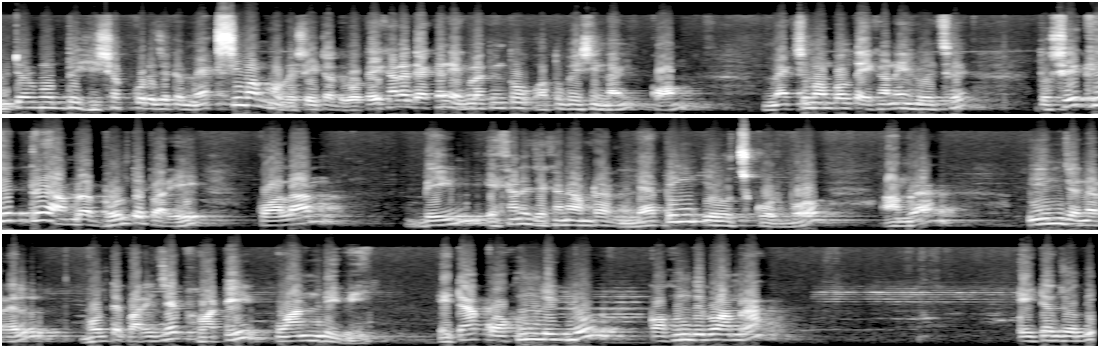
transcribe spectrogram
দুইটার মধ্যে হিসাব করে যেটা ম্যাক্সিমাম হবে সেটা দেবো। তো এখানে দেখেন, এগুলা কিন্তু অত বেশি নাই, কম। ম্যাক্সিমাম বলতে এখানেই হয়েছে। তো সেক্ষেত্রে আমরা বলতে পারি, কলাম বেইম এখানে যেখানে আমরা ল্যাপিং ইউজ করব, আমরা ইন জেনারেল বলতে পারি যে ফর্টি ওয়ান ডিবি এটা কখন লিখব, কখন দিব আমরা? এইটা যদি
